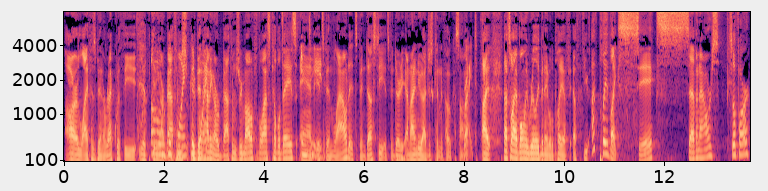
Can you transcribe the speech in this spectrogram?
our life has been a wreck with the with getting Oh, our bathrooms. point, We've been point. having our bathrooms remodeled for the last couple of days, and Indeed. it's been loud, it's been dusty, it's been dirty, and I knew I just couldn't focus on Right. it. Right. that's why I've only really been able to play a, a few. I've played like six, seven hours so far,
